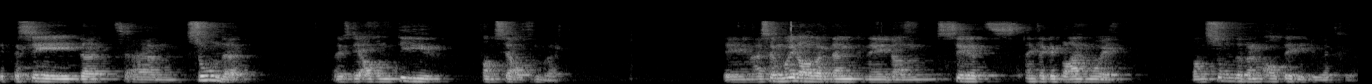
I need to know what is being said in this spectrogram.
het gesê dat ehm um, sonde is die avontuur van selfmoord. En as jy mooi daaroor dink, nê, nee, dan sê dit eintlik baie mooi want sonde bring altyd die dood voor.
